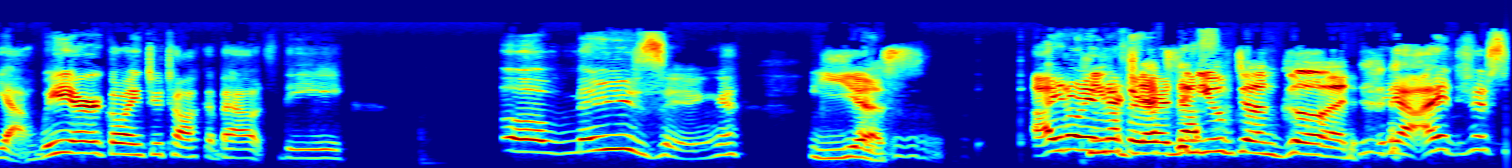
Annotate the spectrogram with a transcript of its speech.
yeah, we are going to talk about the amazing. yes. I don't even know Peter if there are Jackson, enough you've done good. yeah, I just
